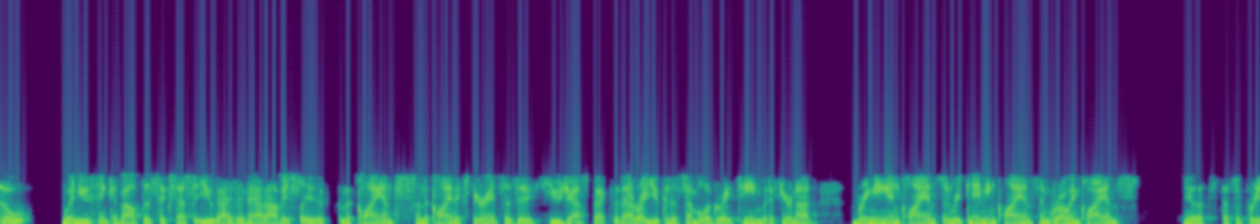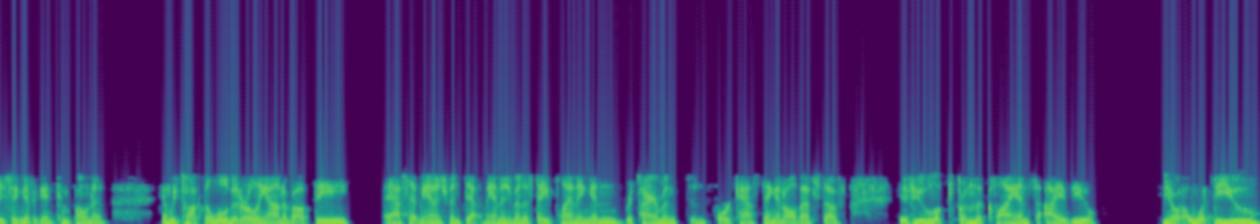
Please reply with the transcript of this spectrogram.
So when you think about the success that you guys have had, obviously the, the, clients and the client experience is a huge aspect of that, right? You can assemble a great team, but if you're not bringing in clients and retaining clients and growing clients, you know, that's, that's a pretty significant component. And we talked a little bit early on about the asset management, debt management, estate planning and retirement and forecasting and all that stuff. If you looked from the client's eye view, you know, what do you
